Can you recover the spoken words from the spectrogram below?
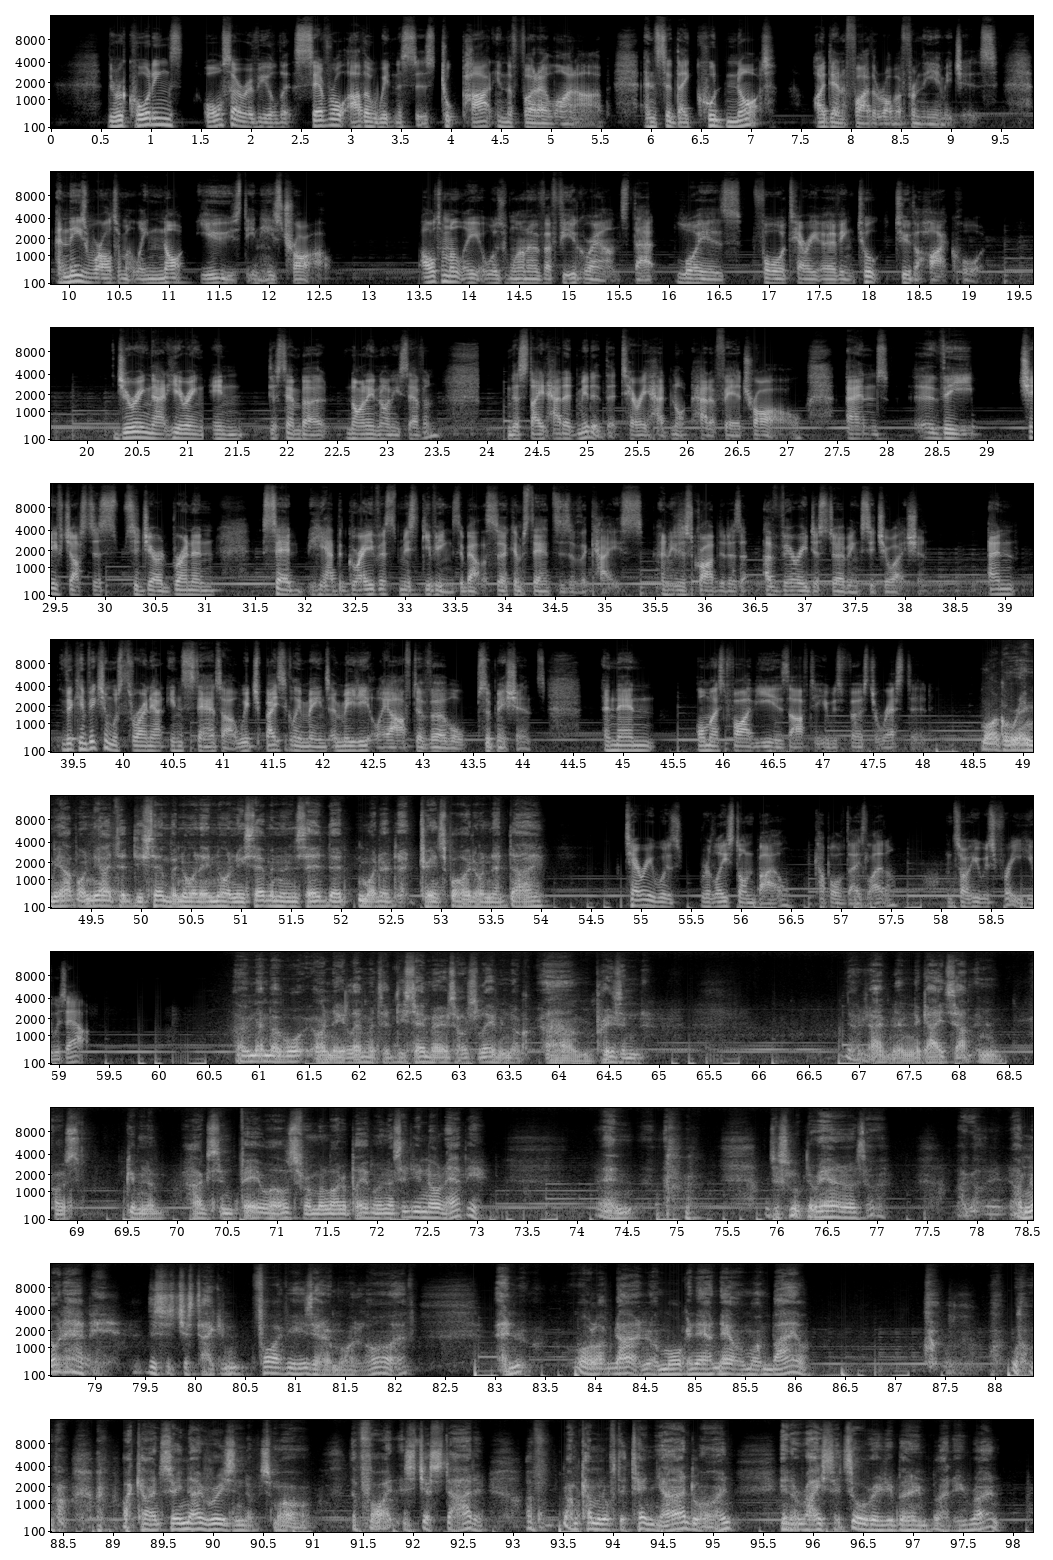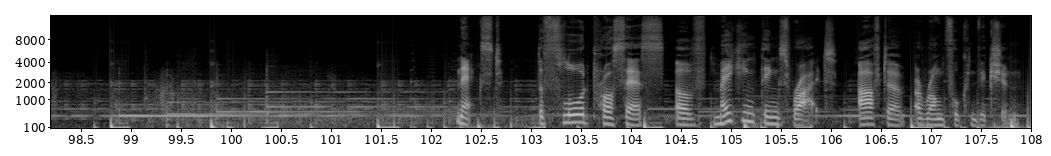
The recordings also reveal that several other witnesses took part in the photo lineup and said they could not identify the robber from the images, and these were ultimately not used in his trial. Ultimately, it was one of a few grounds that lawyers for Terry Irving took to the High Court. During that hearing in December 1997, the state had admitted that Terry had not had a fair trial, and uh, the Chief Justice Sir Gerard Brennan said he had the gravest misgivings about the circumstances of the case, and he described it as a, a very disturbing situation. And the conviction was thrown out instanter, which basically means immediately after verbal submissions. And then almost five years after he was first arrested. Michael rang me up on the 8th of December 1997 and said that what had transpired on that day. Terry was released on bail a couple of days later, and so he was free, he was out. I remember on the 11th of December as I was leaving the um, prison, they was opening the gates up and I was given hugs and farewells from a lot of people and I said, you're not happy. And I just looked around and I thought, I'm not happy. This has just taken five years out of my life. And all I've done, I'm walking out now, I'm on bail. I can't see no reason to smile. The fight has just started. i am coming off the 10 yard line in a race that's already been bloody run. Next, the flawed process of making things right after a wrongful conviction.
